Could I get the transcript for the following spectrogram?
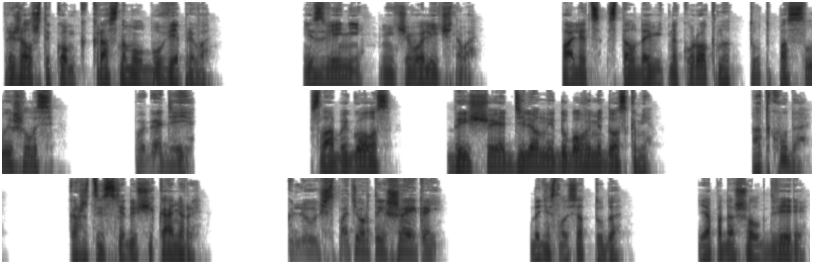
прижал штыком к красному лбу Вепрева. «Извини, ничего личного». Палец стал давить на курок, но тут послышалось «Погоди». Слабый голос, да еще и отделенный дубовыми досками. Откуда? Кажется, из следующей камеры. «Ключ с потертой шейкой!» Донеслось оттуда. Я подошел к двери,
